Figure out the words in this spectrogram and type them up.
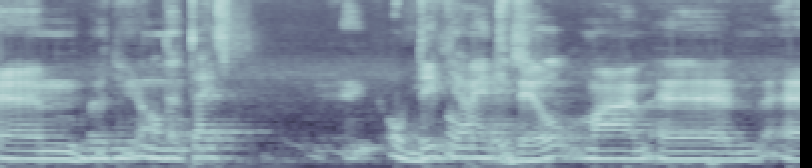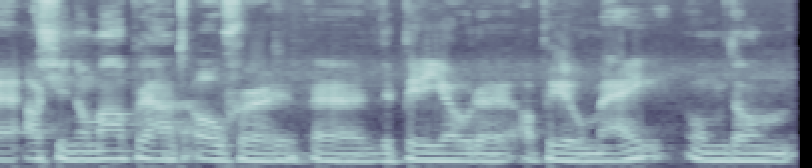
Ehm, Omdat het nu een andere de- tijd... Op dit moment is- wel, maar ehm, eh, als je normaal praat over de periode april-mei, om dan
